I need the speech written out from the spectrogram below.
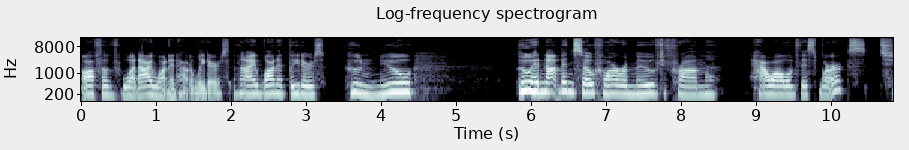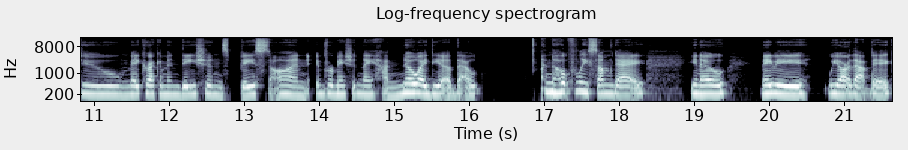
off of what I wanted out of leaders. And I wanted leaders who knew, who had not been so far removed from how all of this works to make recommendations based on information they had no idea about. And hopefully someday, you know, maybe we are that big,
